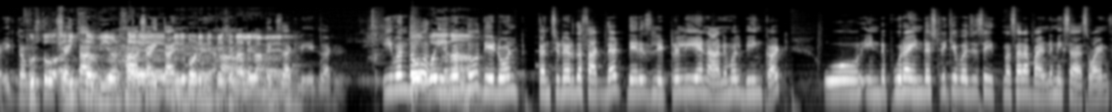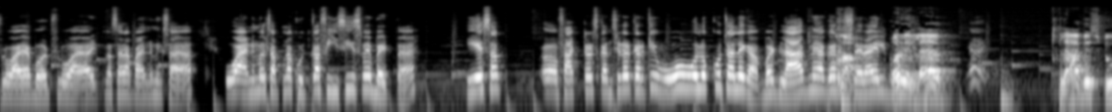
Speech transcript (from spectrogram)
एकदम कुछ तो अजीब सा weird सा है, मेरी body में कैसे डालेगा मैं? एग्जैक्टली एग्जैक्टली even तो though वही है even ना। though they don't consider the fact that there is literally an animal being वो इंड पूरा इंडस्ट्री की वजह से इतना सारा पैंडमिक्स आया स्वाइन फ्लू आया बर्ड फ्लू आया इतना सारा पैंडमिक्स आया वो एनिमल्स अपना खुद का फीसीस में बैठता है ये सब फैक्टर्स कंसिडर करके वो वो लोग को चलेगा। बट लैब में अगर हाँ, sterile lab lab is too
